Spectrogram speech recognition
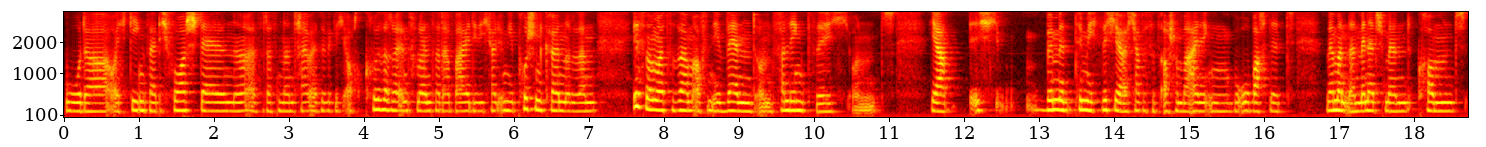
oder euch gegenseitig vorstellen. Ne? Also das sind dann teilweise wirklich auch größere Influencer dabei, die dich halt irgendwie pushen können oder dann ist man mal zusammen auf ein Event und verlinkt sich und ja, ich bin mir ziemlich sicher, ich habe das jetzt auch schon bei einigen beobachtet, wenn man in ein Management kommt,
